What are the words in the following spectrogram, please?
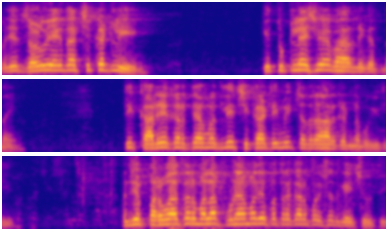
म्हणजे जळू एकदा चिकटली की तुटल्याशिवाय बाहेर निघत नाही. ती कार्यकर्त्यामधली चिकाटी मी चंद्रहारकडनं बघितली. म्हणजे परवा तर मला पुण्यामध्ये पत्रकार परिषद घ्यायची होती.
